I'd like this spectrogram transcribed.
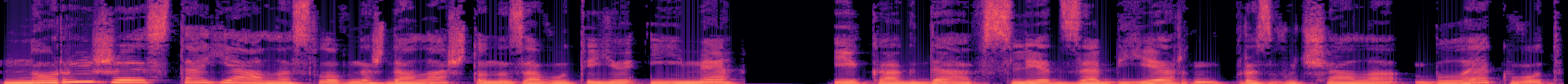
Но рыжая стояла, словно ждала, что назовут ее имя. И когда вслед за Бьерн прозвучала «Блэквуд»,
